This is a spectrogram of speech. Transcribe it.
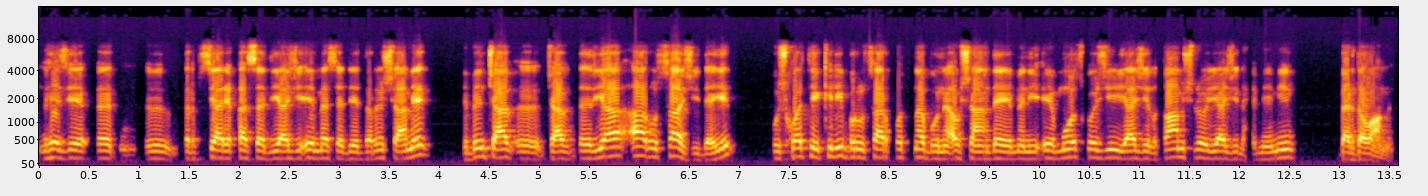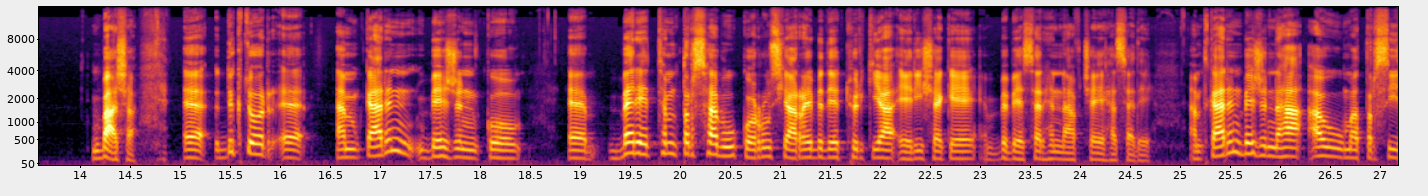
hêzê pirpsyarê qesediya jî ê mesedê dirin Şamê dibin çavderiya a Rûsa jî deyir وشخوا تێکلی بروسار قوت نەبوون ئەو شاندەیە منی ئێ مۆسکۆژی یاژیل قامشلۆ یاژیل حمێمین بەردەوامن باشە دکتۆر ئەمکارن بێژن کۆ بەرێ تم ترس هەبوو کۆ رووسیا ڕێ بدێت تورکیا ئێریشەکێ ببێ سەر هەن ناوچەیە هەسەدێ ئەمتکارن بێژن نەها ئەو مەترسی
